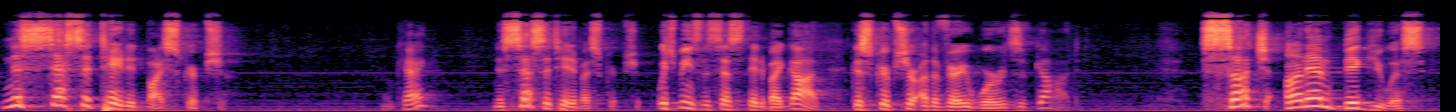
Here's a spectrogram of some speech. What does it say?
necessitated by Scripture. Okay? Necessitated by Scripture, which means necessitated by God, because Scripture are the very words of God. Such unambiguous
